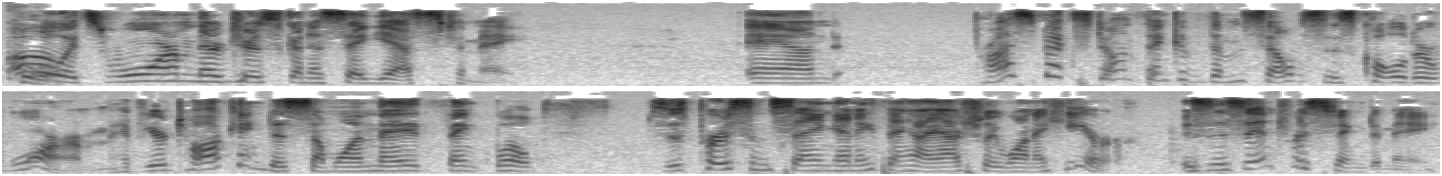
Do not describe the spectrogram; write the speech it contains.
cool. oh, it's warm. They're just going to say yes to me. And prospects don't think of themselves as cold or warm. If you're talking to someone, they think, well, is this person saying anything I actually want to hear? Is this interesting to me?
